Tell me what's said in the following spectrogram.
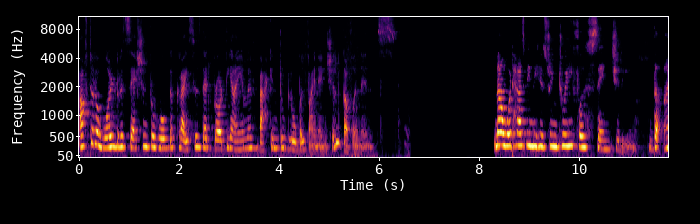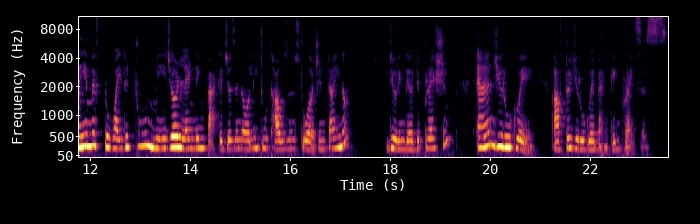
after a world recession provoked a crisis that brought the IMF back into global financial governance. Now, what has been the history in 21st century? the IMF provided two major lending packages in early 2000s to Argentina during their depression and Uruguay after Uruguay banking crisis.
